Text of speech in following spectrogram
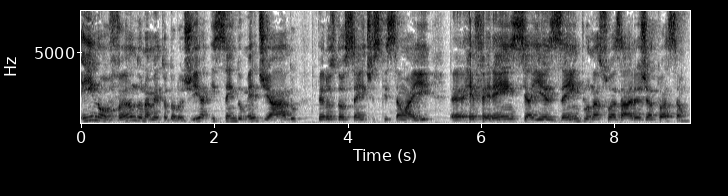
inovando na metodologia e sendo mediado pelos docentes que são aí é, referência e exemplo nas suas áreas de atuação.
